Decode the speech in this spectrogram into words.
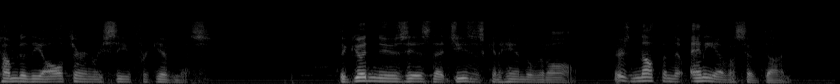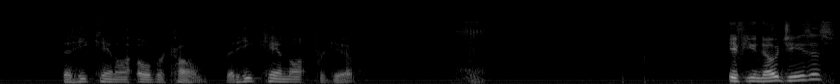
come to the altar and receive forgiveness. The good news is that Jesus can handle it all. There's nothing that any of us have done that he cannot overcome, that he cannot forgive. If you know Jesus,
